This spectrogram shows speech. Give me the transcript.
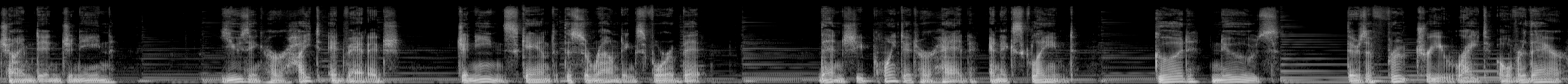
chimed in Janine. Using her height advantage, Janine scanned the surroundings for a bit. Then she pointed her head and exclaimed, Good news! There's a fruit tree right over there.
